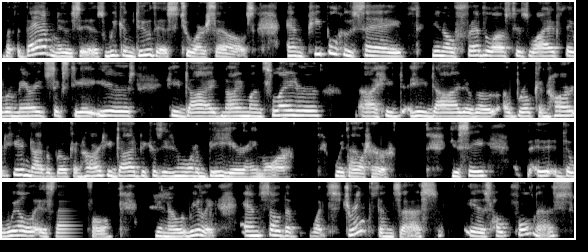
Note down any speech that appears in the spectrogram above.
But the bad news is we can do this to ourselves. And people who say, you know, Fred lost his wife, they were married 68 years, he died nine months later. Uh, he he died of a, a, broken heart. He didn't die of a broken heart. He died because he didn't want to be here anymore without her. You see, the will is that full, you know, really. And so the what strengthens us is hopefulness,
